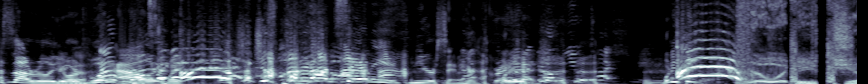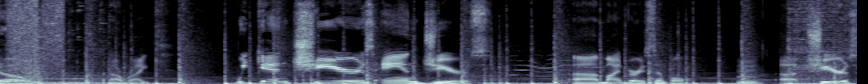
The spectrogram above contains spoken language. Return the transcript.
That's not really Here you yours. go. What No, alley? that's like- Oh, she just put it on Sammy. Near Sammy. Here, What do you, touched me. what do you think? The Woody Show. All right. Weekend cheers and jeers. Uh, mine very simple. Uh, cheers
